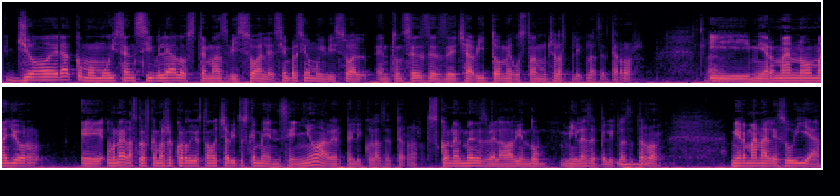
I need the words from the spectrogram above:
yo era como muy sensible a los temas visuales, siempre he sido muy visual, entonces desde chavito me gustaban mucho las películas de terror. Claro. Y mi hermano mayor, eh, una de las cosas que más recuerdo yo estando chavito es que me enseñó a ver películas de terror. Entonces con él me desvelaba viendo miles de películas de terror. Mi hermana le subía,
